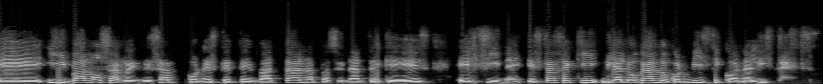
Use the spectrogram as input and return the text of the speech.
eh, y vamos a regresar con este tema tan apasionante que es el cine. Estás aquí dialogando con mis psicoanalistas.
